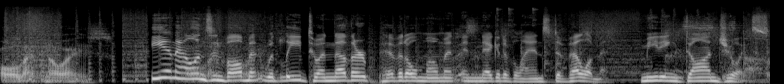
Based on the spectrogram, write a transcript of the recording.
all that noise. Ian Allen's involvement would lead to another pivotal moment in Negativland's development meeting Don Joyce.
